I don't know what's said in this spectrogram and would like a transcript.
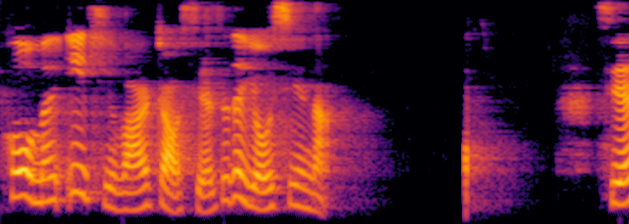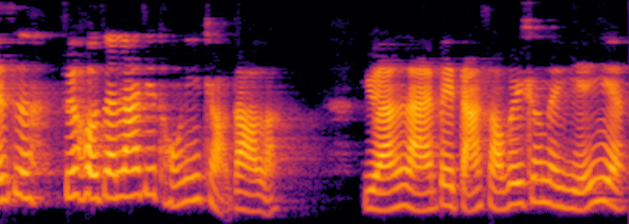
和我们一起玩找鞋子的游戏呢。鞋子最后在垃圾桶里找到了，原来被打扫卫生的爷爷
